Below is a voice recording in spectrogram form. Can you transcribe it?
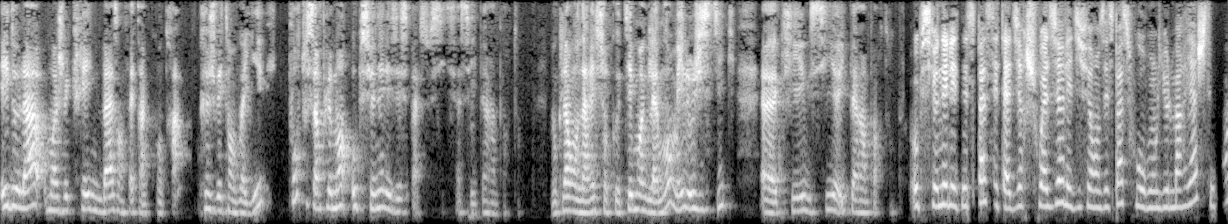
et de là, moi je vais créer une base en fait un contrat que je vais t'envoyer pour tout simplement optionner les espaces aussi. Ça, c'est hyper important. Donc là, on arrive sur le côté moins glamour, mais logistique, euh, qui est aussi euh, hyper important. Optionner les espaces, c'est-à-dire choisir les différents espaces où auront lieu le mariage, c'est ça?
